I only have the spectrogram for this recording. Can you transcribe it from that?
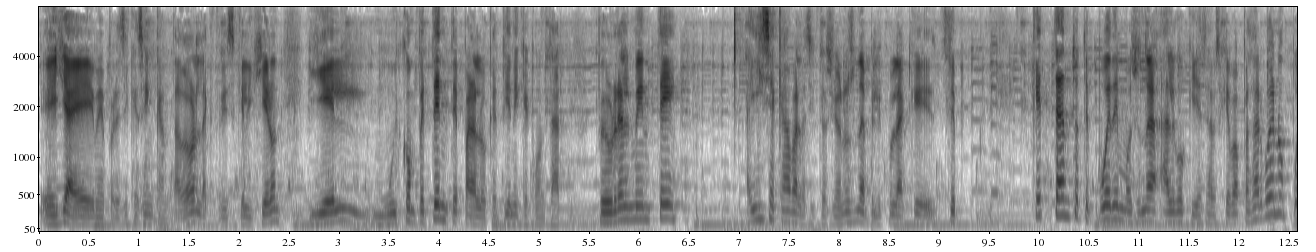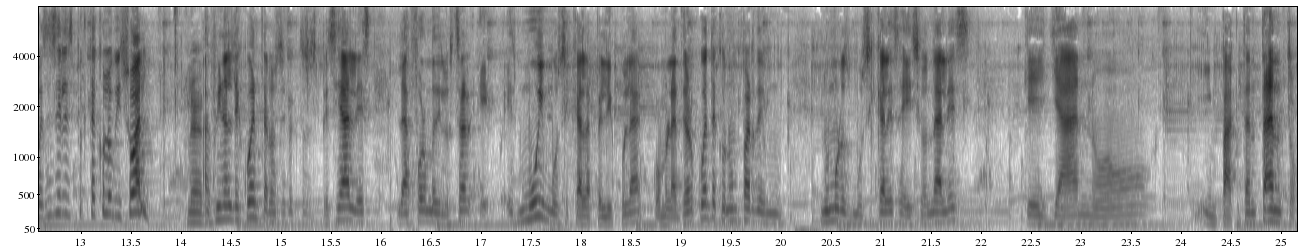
Ella eh, me parece que es encantadora, la actriz que eligieron, y él muy competente para lo que tiene que contar. Pero realmente ahí se acaba la situación. No es una película que... ¿Qué tanto te puede emocionar algo que ya sabes que va a pasar? Bueno, pues es el espectáculo visual. Al final de cuentas, los efectos especiales, la forma de ilustrar, eh, es muy musical la película. Como la anterior cuenta con un par de números musicales adicionales que ya no impactan tanto.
